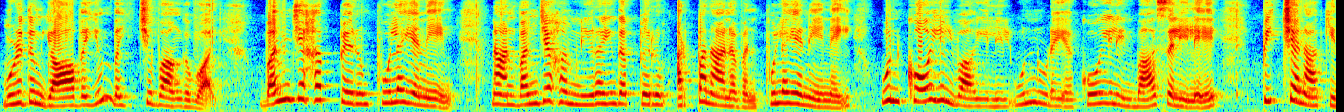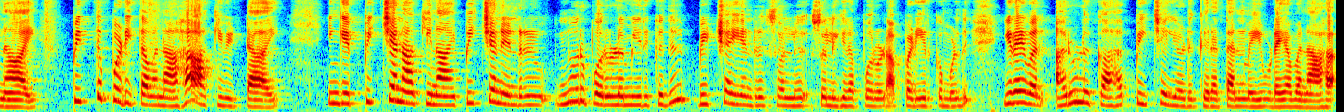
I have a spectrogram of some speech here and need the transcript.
முழுதும் யாவையும் வைச்சு வாங்குவாய். வஞ்சகப் பெரும் புலையனேன் நான் வஞ்சகம் நிறைந்த பெரும் அற்பனானவன் புலையனேனை உன் கோயில் வாயிலில் உன்னுடைய கோயிலின் வாசலிலே பிச்சனாக்கினாய் பித்து பிடித்தவனாக ஆக்கிவிட்டாய். இங்கே பிச்சனாக்கினாய் பிச்சன் என்று இன்னொரு பொருளும் இருக்குது பிச்சை என்று சொல்லு சொல்லுகிற பொருள் அப்படி இருக்கும் பொழுது இறைவன் அருளுக்காக பிச்சை எடுக்கிற தன்மை உடையவனாக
